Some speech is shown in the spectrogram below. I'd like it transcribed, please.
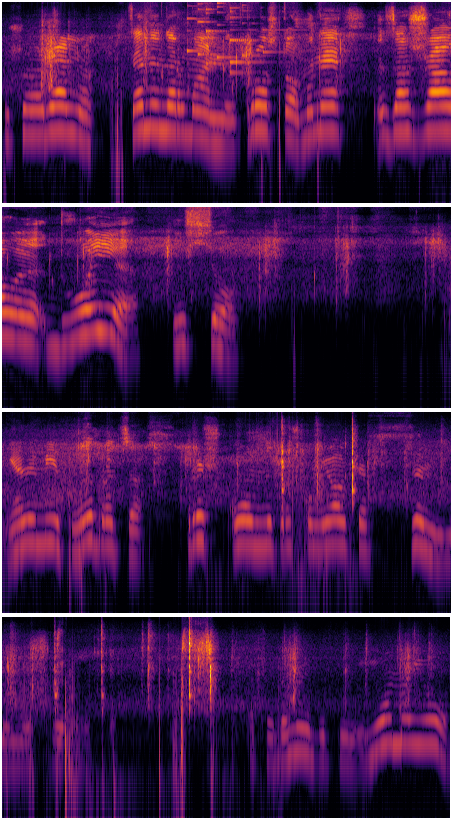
Тому що реально це ненормально. Просто мене зажали двоє і все. Я не міг вибратися прыжком, не прыжком, я вообще з не міг вибратися. А що, до мої ботинки? Йо-моє!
